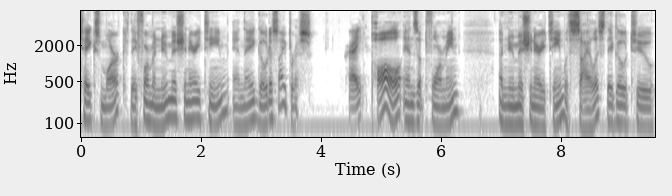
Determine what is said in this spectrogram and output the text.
takes Mark, they form a new missionary team, and they go to Cyprus. Right. Paul ends up forming a new missionary team with Silas. They go to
